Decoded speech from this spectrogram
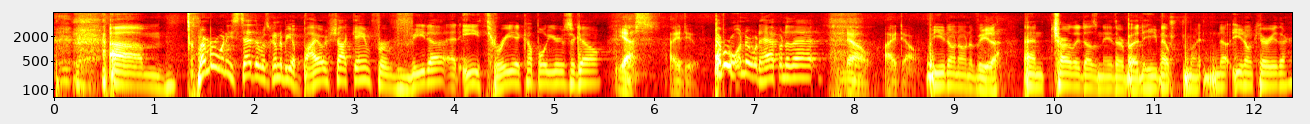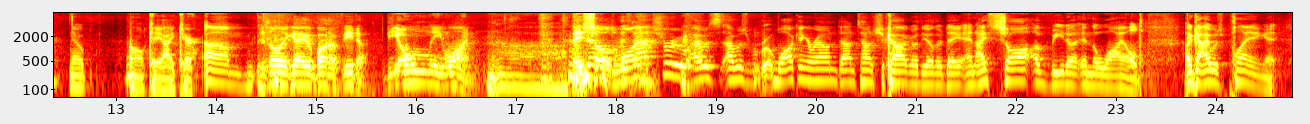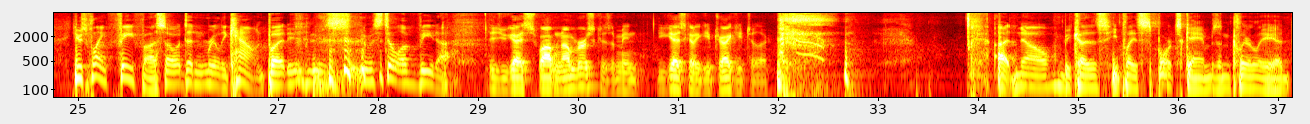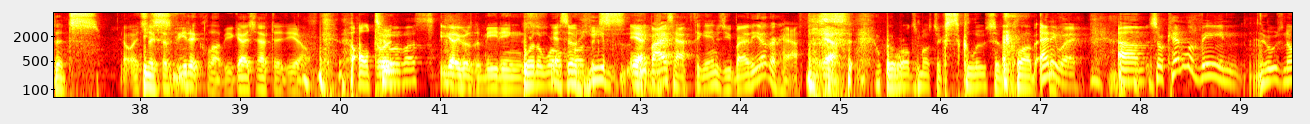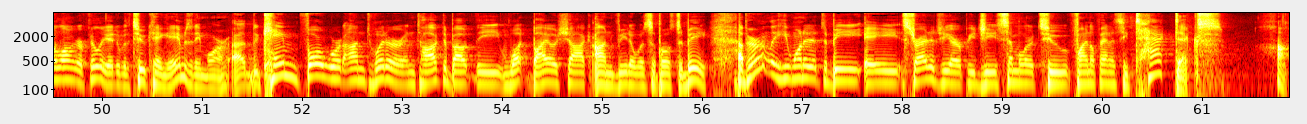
remember when he said there was going to be a Bioshock game for Vita at E3 a couple years ago? Yes, I do. Ever wonder what happened to that? No, I don't. Well, you don't own a Vita, and Charlie doesn't either. But he, Nope. might, no, you don't care either. Nope. Okay, I care. Um, He's the only guy who bought a Vita. The only one. they sold no, it's one. not true. I was I was r- walking around downtown Chicago the other day, and I saw a Vita in the wild. A guy was playing it. He was playing FIFA, so it didn't really count, but it was, it was still a Vita. Did you guys swap numbers? Because I mean, you guys got to keep track of each other. Uh, no, because he plays sports games, and clearly it, it's No, it's He's- like the Vita Club. You guys have to, you know, all two of us. You got to go to the meetings. We're the Yeah, world's so most he, ex- Yeah. he buys half the games, you buy the other half. yeah. We're the world's most exclusive club. anyway, um, so Ken Levine, who's no longer affiliated with 2K Games anymore, uh, came forward on Twitter and talked about the what BioShock on Vita was supposed to be. Apparently, he wanted it to be a strategy RPG similar to Final Fantasy Tactics. Huh.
